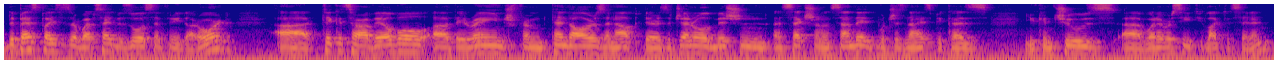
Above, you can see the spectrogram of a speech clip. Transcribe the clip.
the best place is our website, MissoulaSymphony.org. Uh, tickets are available. Uh, they range from ten dollars and up. There's a general admission uh, section on Sunday, which is nice because you can choose uh, whatever seat you'd like to sit in.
